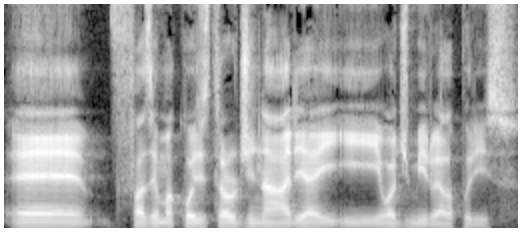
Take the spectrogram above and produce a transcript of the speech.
eh, fazer uma coisa extraordinária e e eu admiro ela por isso"?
